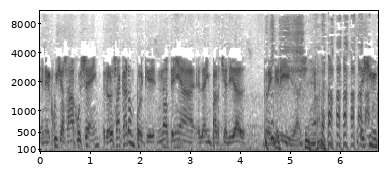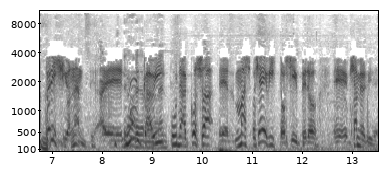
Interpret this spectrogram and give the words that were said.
en el juicio a San Hussein, pero lo sacaron porque no tenía la imparcialidad requerida. señor. es impresionante. Eh, nunca vi una cosa eh, más, o sea, he visto, sí, pero eh, ya me olvidé.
